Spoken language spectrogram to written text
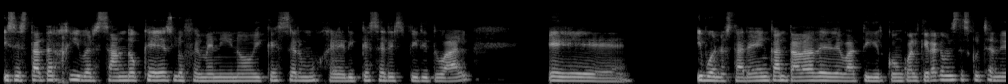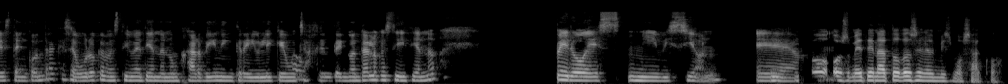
y se está tergiversando qué es lo femenino y qué es ser mujer y qué es ser espiritual. Eh, y bueno, estaré encantada de debatir con cualquiera que me esté escuchando y esté en contra, que seguro que me estoy metiendo en un jardín increíble y que mucha gente en contra de lo que estoy diciendo, pero es mi visión. Eh, os meten a todos en el mismo saco.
